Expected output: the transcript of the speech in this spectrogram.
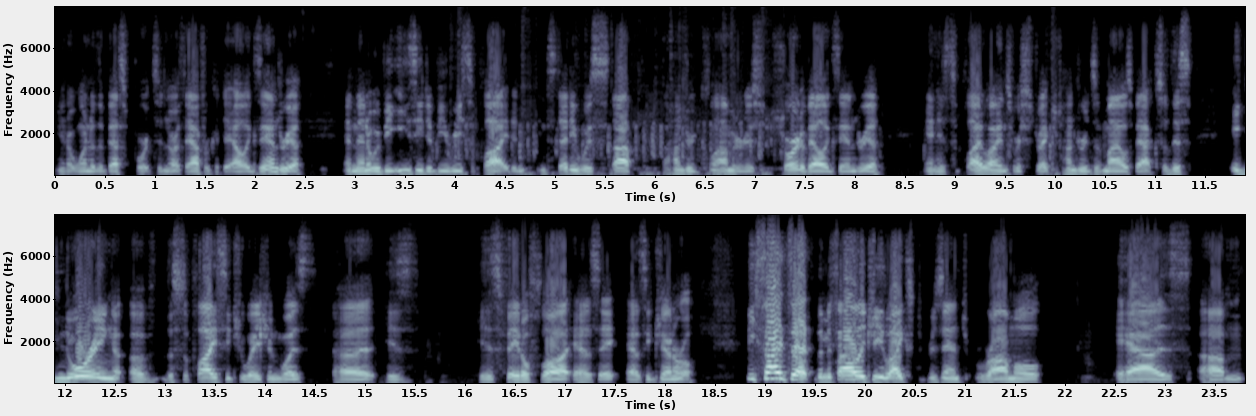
you know, one of the best ports in North Africa, to Alexandria, and then it would be easy to be resupplied. And instead, he was stopped 100 kilometers short of Alexandria, and his supply lines were stretched hundreds of miles back. So this ignoring of the supply situation was uh, his his fatal flaw as a as a general. Besides that, the mythology likes to present Rommel as, um,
